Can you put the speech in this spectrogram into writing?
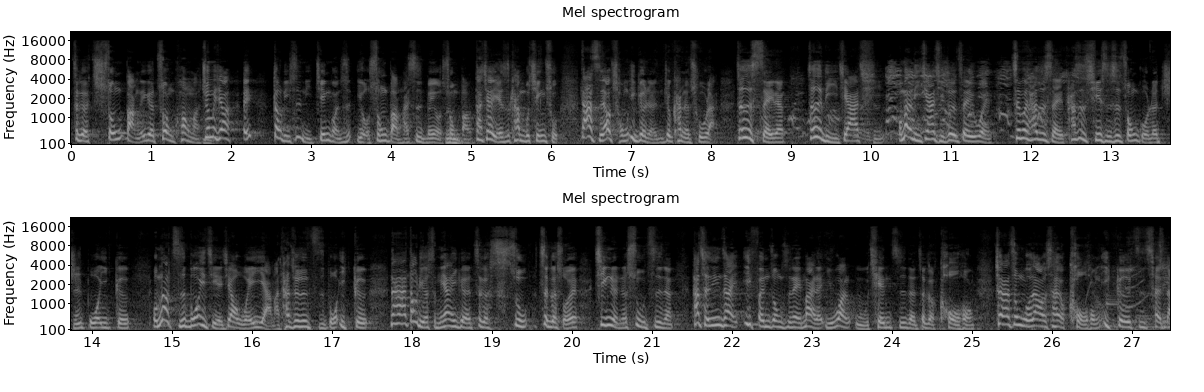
这个松绑的一个状况嘛，就没想到哎。到底是你监管是有松绑还是没有松绑？大家也是看不清楚。大家只要从一个人就看得出来，这是谁呢？这是李佳琦。我们看李佳琦就是这一位，这位他是谁？他是其实是中国的直播一哥。我们知道直播一姐叫维亚嘛，他就是直播一哥。那他到底有什么样一个这个数，这个所谓惊人的数字呢？他曾经在一分钟之内卖了一万五千支的这个口红，所以他中国大陆是有口红一哥之称的。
